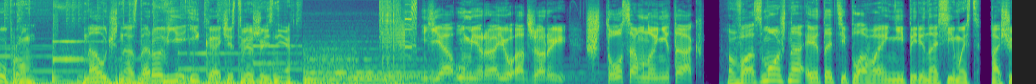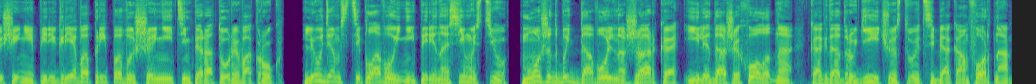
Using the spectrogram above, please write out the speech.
Купрум. Научное здоровье и качестве жизни. Я умираю от жары. Что со мной не так? Возможно, это тепловая непереносимость, ощущение перегрева при повышении температуры вокруг. Людям с тепловой непереносимостью может быть довольно жарко или даже холодно, когда другие чувствуют себя комфортно.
